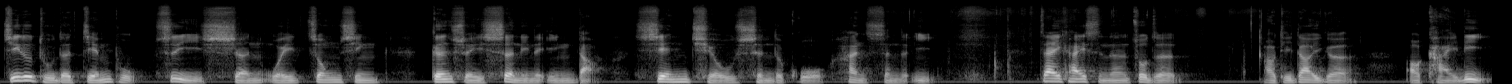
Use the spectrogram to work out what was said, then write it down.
基督徒的简朴是以神为中心，跟随圣灵的引导，先求神的国和神的义。在一开始呢，作者好提到一个哦，凯利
